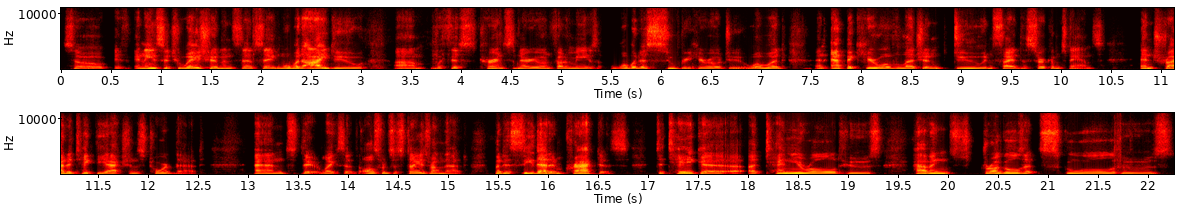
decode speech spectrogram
So, if in any situation, instead of saying, What would I do um, with this current scenario in front of me, is what would a superhero do? What would an epic hero of legend do inside the circumstance? And try to take the actions toward that and there like i said all sorts of studies around that. But to see that in practice to take a, a 10 year old who's having struggles at school who's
